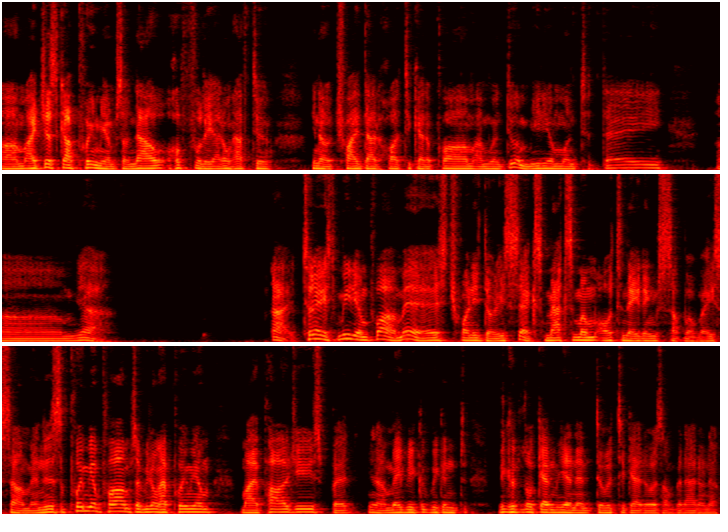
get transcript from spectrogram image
Um, I just got premium, so now hopefully I don't have to, you know, try that hard to get a problem. I'm going to do a medium one today. Um, yeah. All right, today's medium problem is 2036, maximum alternating subarray sum. And it's a premium problem, so if you don't have premium, my apologies, but, you know, maybe we can you could look at me and then do it together or something. I don't know.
